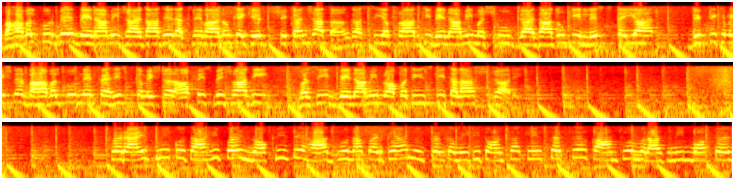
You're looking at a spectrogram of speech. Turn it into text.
بہاولپور میں بے نامی جائیدادیں رکھنے والوں کے گرد شکنجہ تنگ، اسی افراد کی بے نامی مشکوک جائیدادوں کی لسٹ تیار۔ ڈپٹی کمشنر بہاولپور نے فہرست کمشنر آفس بھجوا دی۔ مزید بے نامی پراپرٹیز کی تلاش جاری۔ فرائض میں کوتاہی پر نوکری سے ہاتھ دھونا پڑ گیا۔ میونسپل کمیٹی تونسا کے ستر کام چور ملازمین موتل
